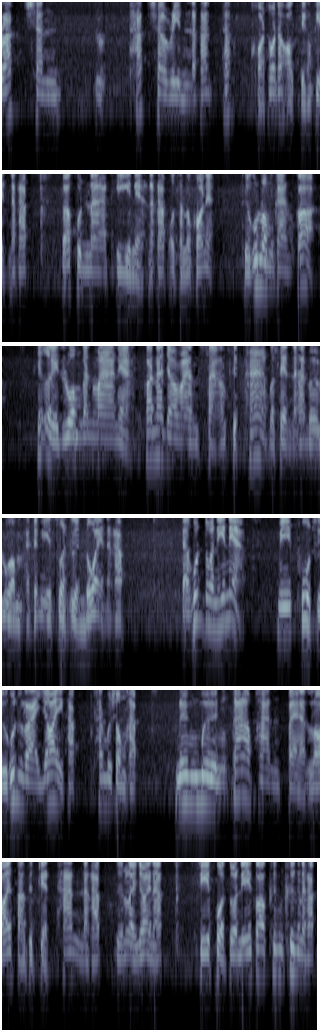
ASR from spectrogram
รัชนทัชชรินนะครับถ้าขอโทษถ้าออกเสียงผิดนะครับ แล้วคุณนาทีเนี่ยนะครับโอสถานุเคราะห์เนี่ยถือหุ้นรวมกันก็ ที่เอ่ยรวมกันมาเนี่ยก็น่าจะประมาณ 35%นะฮะโดยรวมอาจจะมีส่วนอื่นด้วยนะครับ แต่หุ้นตัวนี้เนี่ยมีผู้ถือหุ้นรายย่อยครับท่านผู้ชมครับ 19,837 ท่านนะครับถือหุ้นรายย่อยนะฟรีโฟดตัวนี้ก็ครึ่งครึ่งๆนะครับ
